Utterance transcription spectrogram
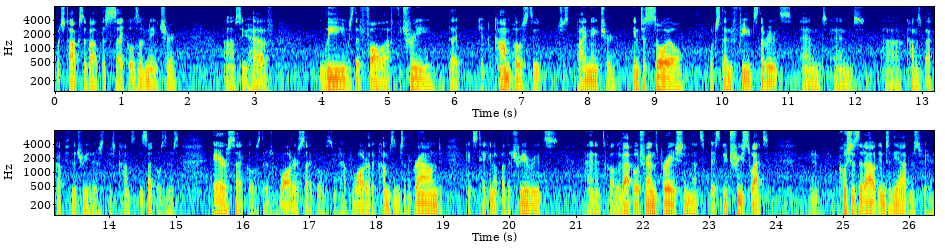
which talks about the cycles of nature. Uh, so you have leaves that fall off the tree that get composted just by nature into soil, which then feeds the roots and and uh, comes back up through the tree. There's there's constant cycles. There's air cycles, there's water cycles. You have water that comes into the ground, gets taken up by the tree roots, and it's called evapotranspiration. That's basically tree sweat. it pushes it out into the atmosphere.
